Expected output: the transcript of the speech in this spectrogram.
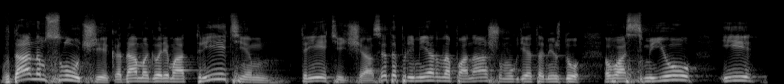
В данном случае, когда мы говорим о третьем, третий час, это примерно по-нашему где-то между 8 и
